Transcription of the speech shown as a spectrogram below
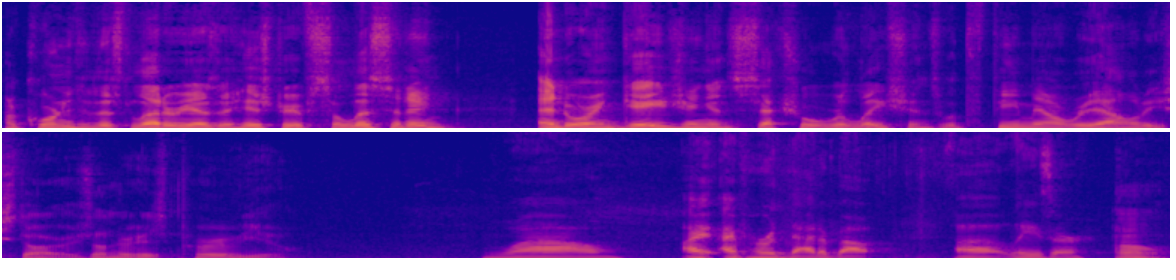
According to this letter, he has a history of soliciting and or engaging in sexual relations with female reality stars under his purview. Wow, I, I've heard that about uh, Laser. Oh.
